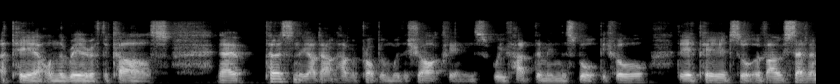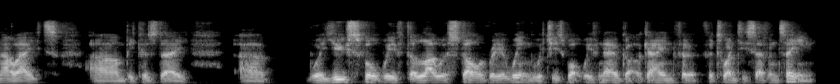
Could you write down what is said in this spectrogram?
appear on the rear of the cars. Now, personally, I don't have a problem with the shark fins. We've had them in the sport before. They appeared sort of 07, 08, um, because they uh, were useful with the lower style rear wing, which is what we've now got again for, for 2017.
